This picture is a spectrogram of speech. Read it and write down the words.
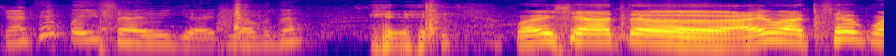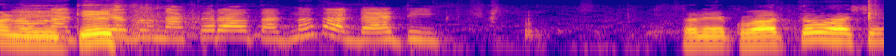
ક્યાંથી પૈસા આવી ગયા એટલા બધા? પૈસા તો આવ્યા જ છે પણ એ કેસ તો ના કરાવતા જ નતા દાઢી. તને એક વાત કહું હશે?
